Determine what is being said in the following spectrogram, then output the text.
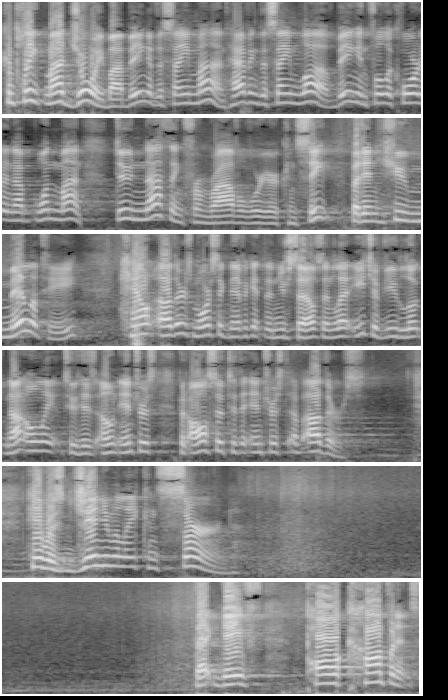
complete my joy by being of the same mind, having the same love, being in full accord and of one mind. Do nothing from rivalry or conceit, but in humility Count others more significant than yourselves, and let each of you look not only to his own interest, but also to the interest of others. He was genuinely concerned. That gave Paul confidence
